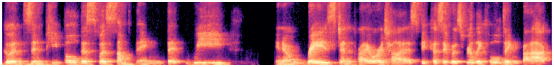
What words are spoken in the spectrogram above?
goods and people, this was something that we, you know, raised and prioritized because it was really holding back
